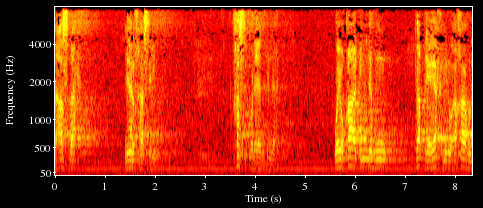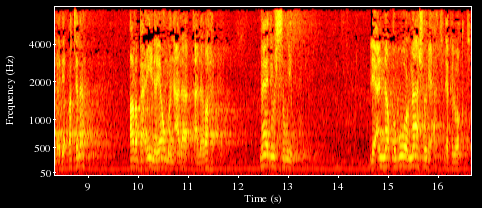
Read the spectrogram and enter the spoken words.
فأصبح من الخاسرين. خسر والعياذ بالله. ويقال إنه بقي يحمل أخاه الذي قتله أربعين يوما على على ظهر ما يدري وش يسوي. لأن القبور ما شرعت ذاك الوقت.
